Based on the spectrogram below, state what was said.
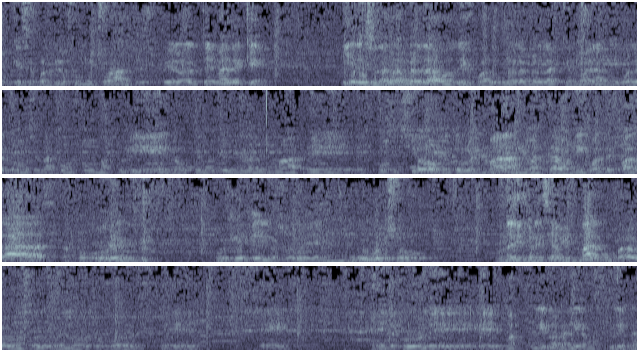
Porque ese partido fue mucho antes. Pero el tema es de que ella dice una gran verdad, o dijo alguna gran verdad, que no eran igual de promocionadas como el fútbol masculino, que no tenían la misma eh, exposición y todo lo demás, no estaban igual de pagadas, tampoco, porque eh, los sueldos eran mucho, una diferencia abismal comparado con los sueldos de los, los jugadores eh, eh, de fútbol masculino, la liga masculina.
